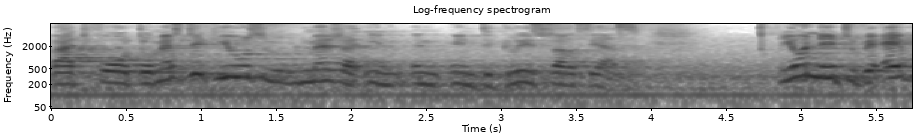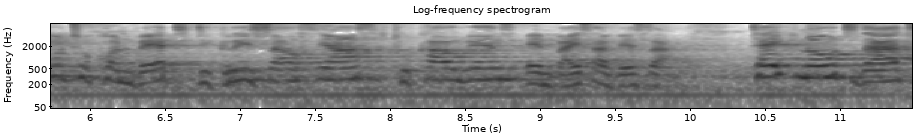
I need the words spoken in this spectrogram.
But for domestic use, we will measure in, in, in degrees Celsius you need to be able to convert degrees Celsius to kelvins and vice versa. Take note that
